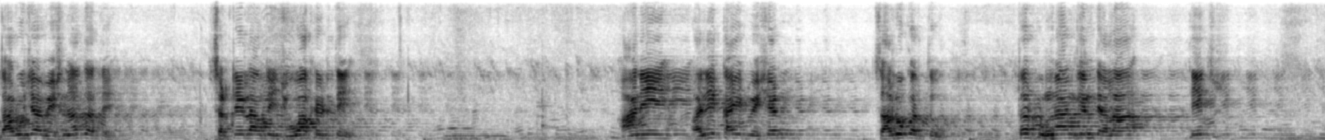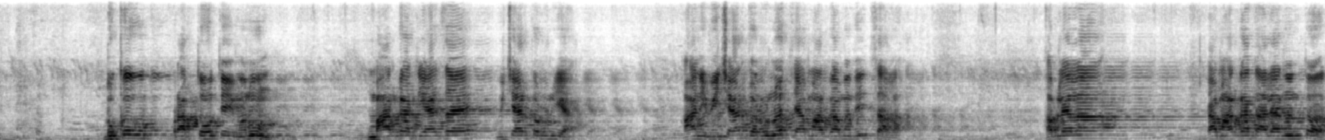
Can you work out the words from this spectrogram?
दारूच्या व्यसनात जाते. सट्टे लावते जुवा खेळते. आणि अनेक काही व्यसन चालू करतो. तर पुन्हा आणखीन त्याला तेच दुःख प्राप्त होते म्हणून मार्गात यायचा आहे विचार करून या. आणि विचार करूनच त्या मार्गामध्ये चाला. आपल्याला त्या मार्गात आल्यानंतर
